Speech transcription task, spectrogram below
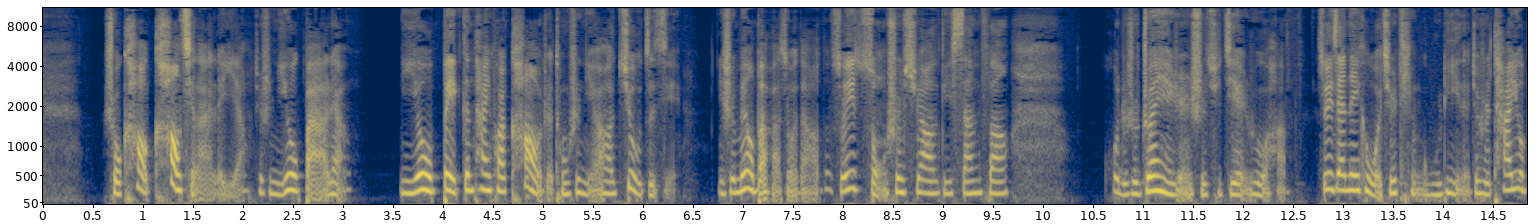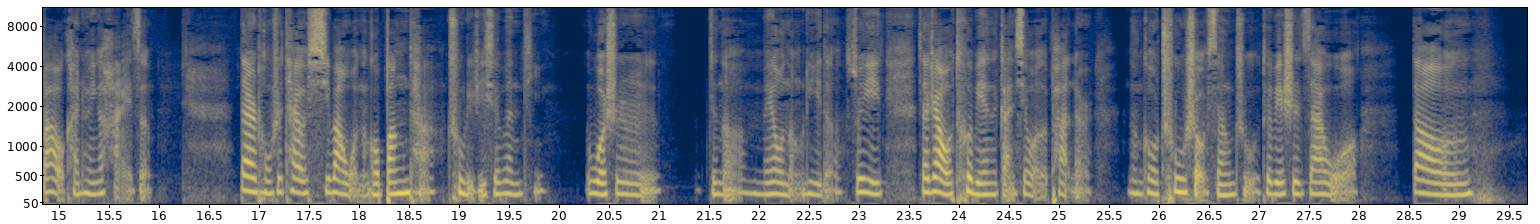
手铐铐起来了一样，就是你又把两，你又被跟他一块铐着，同时你要救自己，你是没有办法做到的，所以总是需要第三方或者是专业人士去介入哈。所以在那一刻我其实挺无力的，就是他又把我看成一个孩子，但是同时他又希望我能够帮他处理这些问题，我是真的没有能力的，所以在这儿我特别感谢我的 partner。能够出手相助，特别是在我到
